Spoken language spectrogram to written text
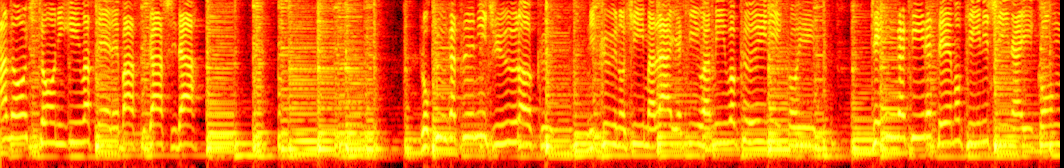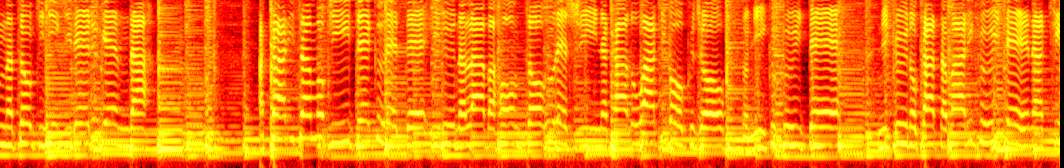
あの人に言わせれば菅氏だ。6月26肉のヒマラヤ極みを食いに来い。弦が切れても気にしないこんな時に切れる弦だ。あかりさんも聞いてくれているならば本当嬉しいな。門脇牧場の肉食いて。肉の塊食いてえなきっ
